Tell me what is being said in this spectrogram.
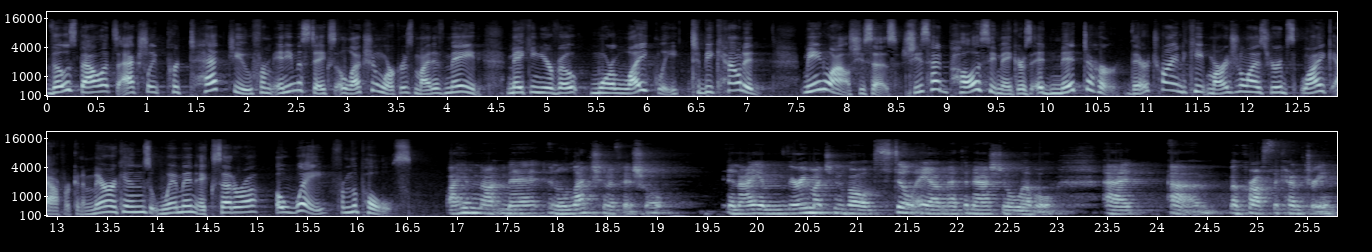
those ballots actually protect you from any mistakes election workers might have made, making your vote more likely to be counted. Meanwhile, she says she's had policymakers admit to her they're trying to keep marginalized groups like African Americans, women, etc., away from the polls. I have not met an election official, and I am very much involved, still am at the national level, at um, across the country.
